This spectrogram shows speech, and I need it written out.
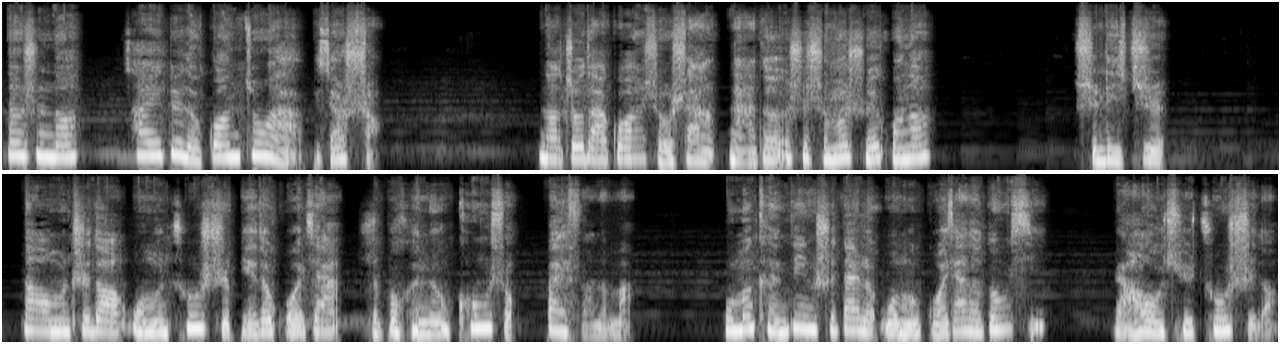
但是呢，猜对的观众啊比较少。那周达观手上拿的是什么水果呢？是荔枝。那我们知道，我们出使别的国家是不可能空手拜访的嘛？我们肯定是带了我们国家的东西，然后去出使的。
